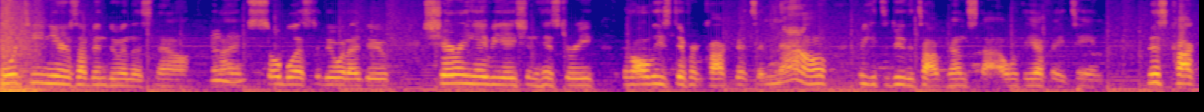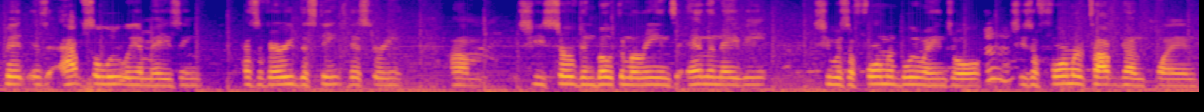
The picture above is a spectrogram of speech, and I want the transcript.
Fourteen years I've been doing this now, and I am so blessed to do what I do, sharing aviation history with all these different cockpits. And now we get to do the Top Gun style with the F-18. This cockpit is absolutely amazing, has a very distinct history. Um, she served in both the Marines and the Navy. She was a former Blue Angel. Mhm. She's a former Top Gun plane.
